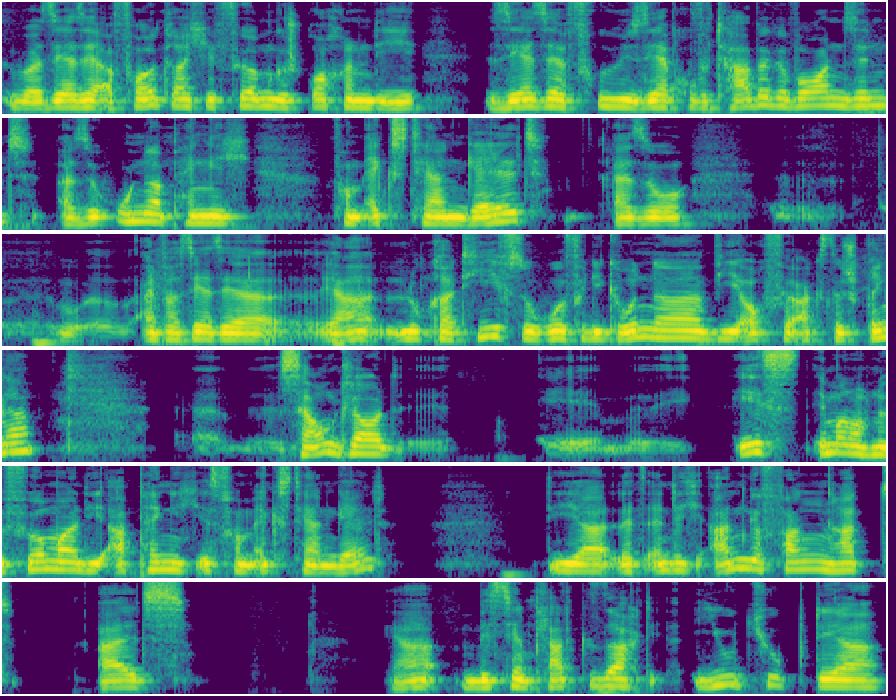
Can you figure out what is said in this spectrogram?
über sehr, sehr erfolgreiche Firmen gesprochen, die sehr, sehr früh sehr profitabel geworden sind, also unabhängig vom externen Geld, also äh, einfach sehr, sehr ja, lukrativ, sowohl für die Gründer wie auch für Axel Springer. Äh, Soundcloud äh, ist immer noch eine Firma, die abhängig ist vom externen Geld, die ja letztendlich angefangen hat als ja, ein bisschen platt gesagt, YouTube der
